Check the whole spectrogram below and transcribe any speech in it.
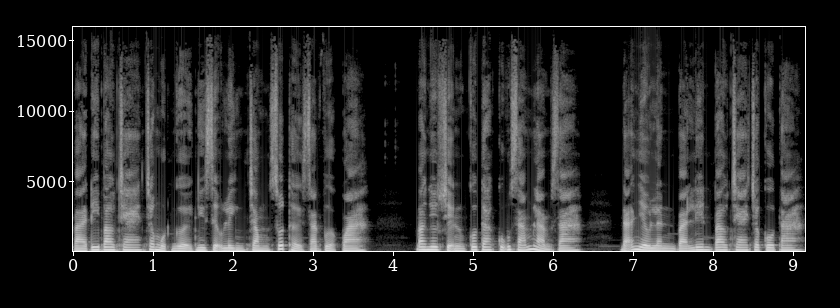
và đi bao che cho một người như Diệu Linh trong suốt thời gian vừa qua. Bao nhiêu chuyện cô ta cũng dám làm ra, đã nhiều lần bà Liên bao che cho cô ta.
